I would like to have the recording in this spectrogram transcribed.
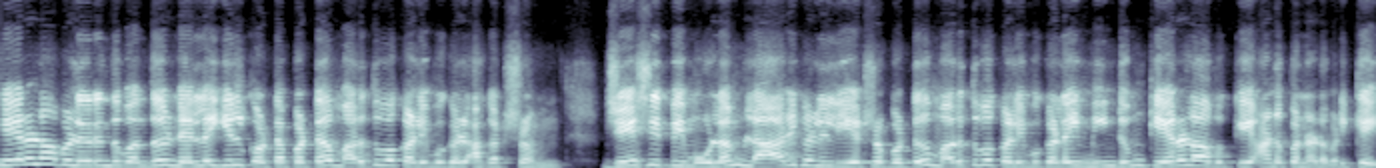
கேரளாவில் இருந்து வந்து நெல்லையில் கொட்டப்பட்ட மருத்துவ கழிவுகள் அகற்றம். ஜேசிபி மூலம் லாரிகளில் ஏற்றப்பட்டு மருத்துவ கழிவுகளை மீண்டும் கேரளாவுக்கே அனுப்ப நடவடிக்கை.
